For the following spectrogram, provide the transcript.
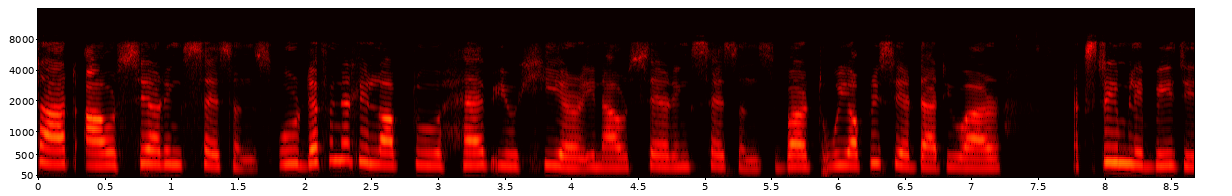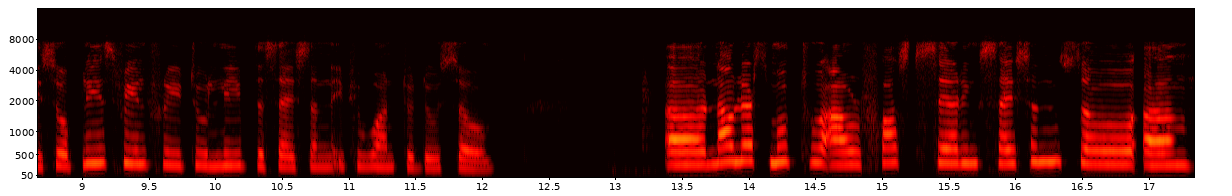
start our sharing sessions. We would definitely love to have you here in our sharing sessions, but we appreciate that you are extremely busy. So please feel free to leave the session if you want to do so. Uh, now let's move to our first sharing session. So um,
